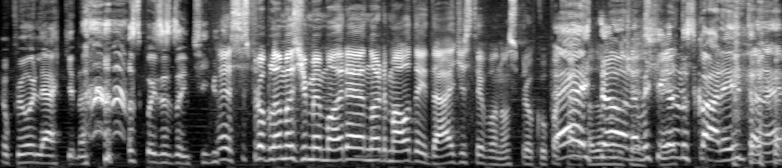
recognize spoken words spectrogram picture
eu fui olhar aqui nas coisas antigas. Esses problemas de memória é normal da idade, Estevão, não se preocupa, é, cara, todo então, mundo te né? Vai respeita. chegando nos 40, né?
